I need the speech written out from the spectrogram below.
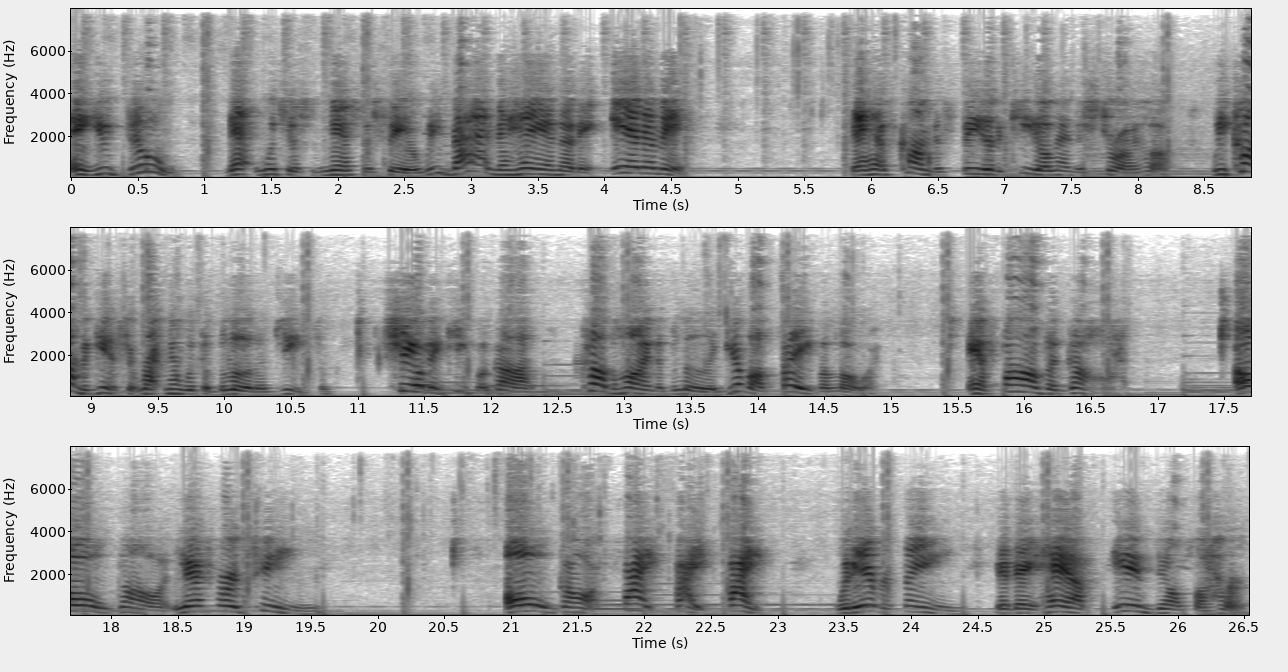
And you do that which is necessary. We bind the hand of the enemy that has come to steal, to kill, and destroy her. We come against it right now with the blood of Jesus. Shield and keep her, God. Cover her in the blood. Give her favor, Lord. And Father God, Oh God, let her team, oh God, fight, fight, fight with everything that they have in them for her.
